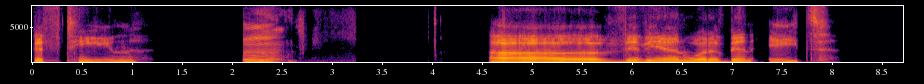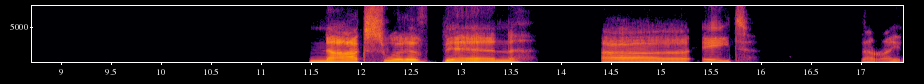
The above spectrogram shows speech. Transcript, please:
15. Mm. Uh, Vivian would have been eight. Knox would have been uh eight. Is that right?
